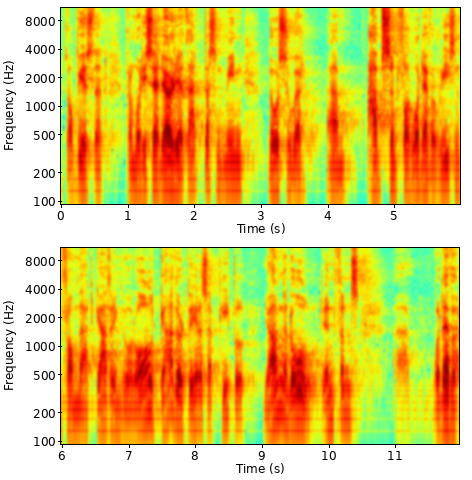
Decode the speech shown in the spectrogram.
it's obvious that from what he said earlier, that doesn't mean those who were um, absent for whatever reason from that gathering. They were all gathered there as a people, young and old, infants, uh, whatever.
